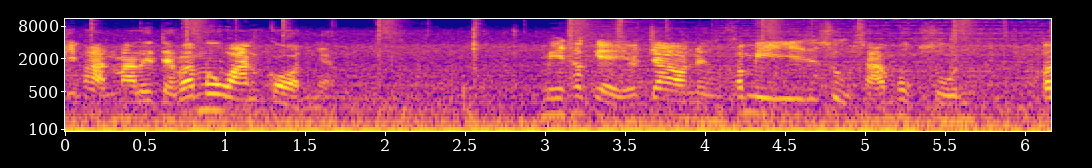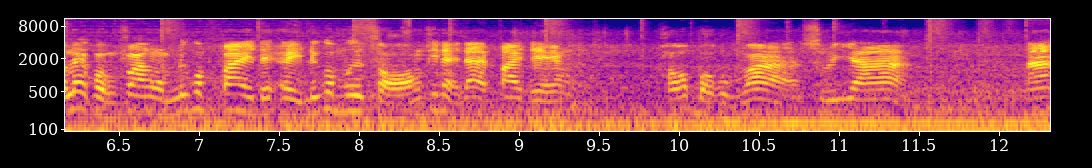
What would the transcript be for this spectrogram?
ที่ผ่านมาเลยแต่ว่าเมื่อวานก่อนเนี่ย มีเท่าแก่เจ้าหนึ่งเขามีสูตรสามหกศูนย์ตอนแรกผมฟังผมนึกว่าป้ายแดงเอ้ยนึกว่ามือสองที่ไหนได้ป้ายแดงเขาบอกผมว่าสุริยานะ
